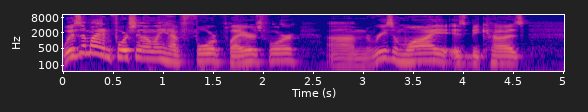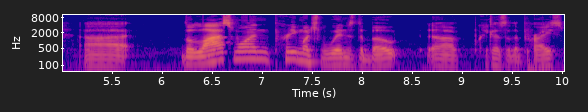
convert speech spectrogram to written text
wisdom. I unfortunately only have four players for. Um, the reason why is because uh, the last one pretty much wins the boat uh, because of the price.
